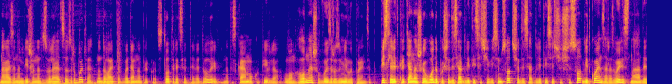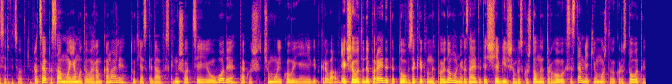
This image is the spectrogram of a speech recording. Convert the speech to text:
Наразі нам біржа не дозволяє це зробити. Ну давайте введемо, наприклад, 139 доларів. Натискаємо купівля лонг. Головне, щоб ви зрозуміли принцип. Після відкриття нашої угоди по 62 800, 62 600, біткоін зараз виріс на 10%. Про це писав в моєму телеграм-каналі. Тут я скидав скріншот цієї угоди, також чому і коли я її відкривав. Якщо ви туди перейдете, то в закріплених повідомленнях ви знайдете ще більше безкоштовних торгових систем, які ви можете використовувати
